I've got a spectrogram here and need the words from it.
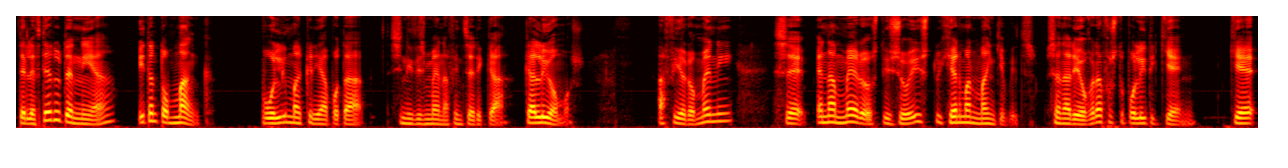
Τελευταία του ταινία ήταν το Mank, πολύ μακριά από τα συνηθισμένα φιντσερικά, καλή όμως. Αφιερωμένη σε ένα μέρος της ζωής του Χέρμαν Μάνκεβιτς, σεναριογράφος του πολίτη Κέιν και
